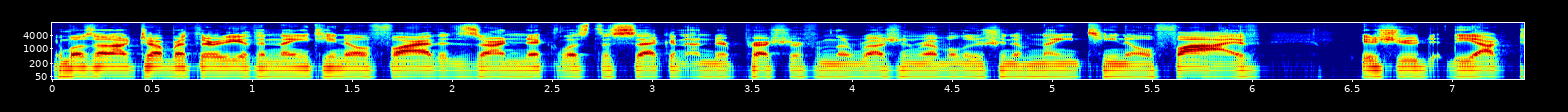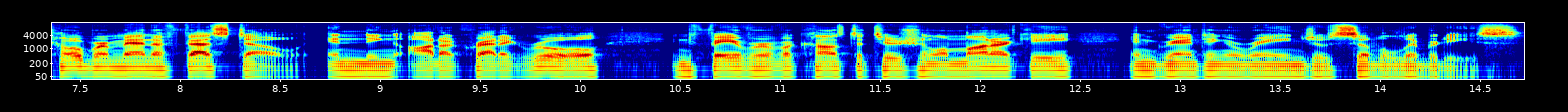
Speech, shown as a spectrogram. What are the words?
It was on October 30th in 1905 that Tsar Nicholas II, under pressure from the Russian Revolution of 1905, issued the October Manifesto, ending autocratic rule in favor of a constitutional monarchy and granting a range of civil liberties.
